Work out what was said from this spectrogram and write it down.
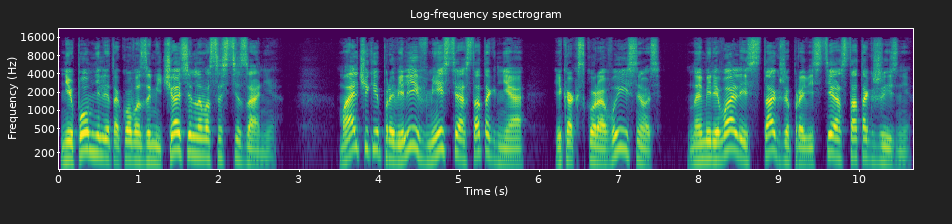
не помнили такого замечательного состязания. Мальчики провели вместе остаток дня и, как скоро выяснилось, намеревались также провести остаток жизни.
